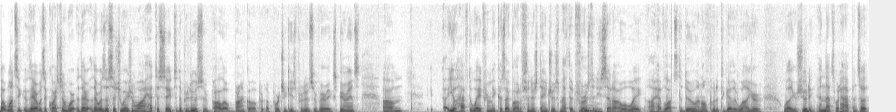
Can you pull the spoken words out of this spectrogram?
but once it, there was a question where there, there was a situation where I had to say to the producer, Paulo Branco, a Portuguese producer, very experienced, um, you'll have to wait for me because I've got to finish Dangerous Method 1st mm-hmm. And he said, I will wait. I have lots to do and I'll put it together while you're while you're shooting. And that's what happened. So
